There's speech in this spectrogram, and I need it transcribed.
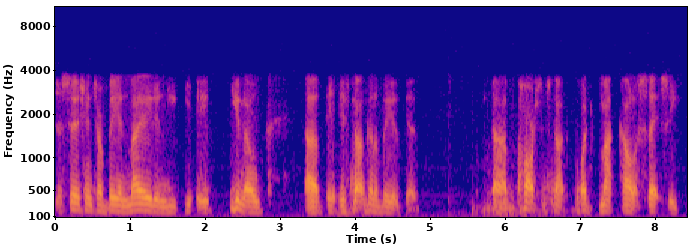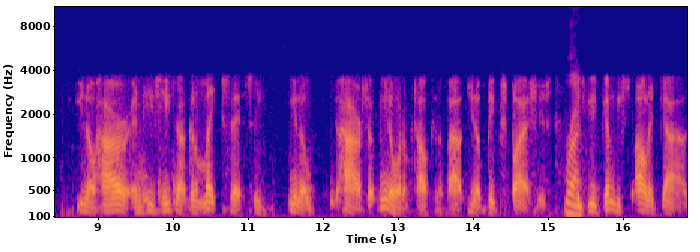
decisions are being made, and you, you know, uh, it's not going to be a, a uh, Harsin's not what you might call a sexy, you know, hire, and he's he's not going to make sexy, you know, hires. So you know what I'm talking about. You know, big splashes. Right. It's going to be solid guys.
